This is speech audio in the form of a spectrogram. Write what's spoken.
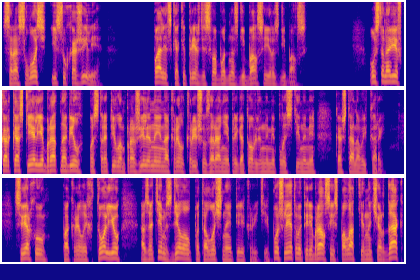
Срослось и сухожилие. Палец, как и прежде, свободно сгибался и разгибался. Установив каркас келья, брат набил по стропилам прожилины и накрыл крышу заранее приготовленными пластинами каштановой коры. Сверху покрыл их толью, а затем сделал потолочное перекрытие. После этого перебрался из палатки на чердак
